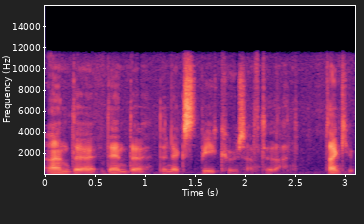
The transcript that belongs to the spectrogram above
and the, then the, the next speakers after that. Thank you.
